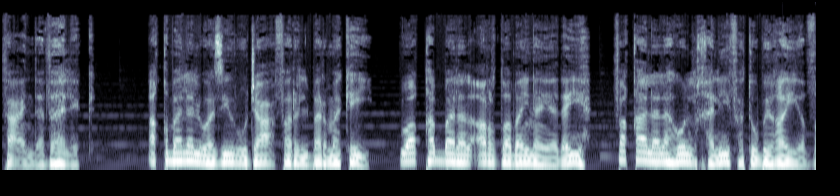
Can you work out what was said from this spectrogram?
فعند ذلك أقبل الوزير جعفر البرمكي وقبل الأرض بين يديه فقال له الخليفة بغيظ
